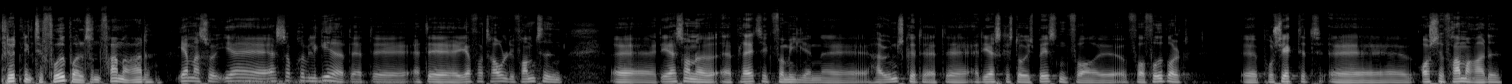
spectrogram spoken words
knytning til fodbold sådan fremadrettet? Jamen altså, jeg er så privilegeret, at, øh, at, at øh, jeg får travlt i fremtiden. Øh, det er sådan, at Platik-familien har ønsket, at, at jeg skal stå i spidsen for, for Øh, projektet, øh, også fremadrettet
